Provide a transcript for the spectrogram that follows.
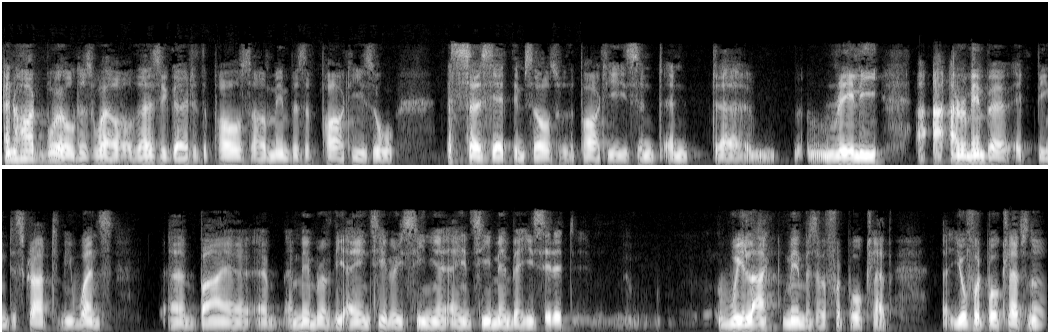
And hard boiled as well. Those who go to the polls are members of parties or associate themselves with the parties and, and uh, really, I, I, remember it being described to me once uh, by a, a, member of the ANC, a very senior ANC member. He said it, we like members of a football club. Your football club's not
